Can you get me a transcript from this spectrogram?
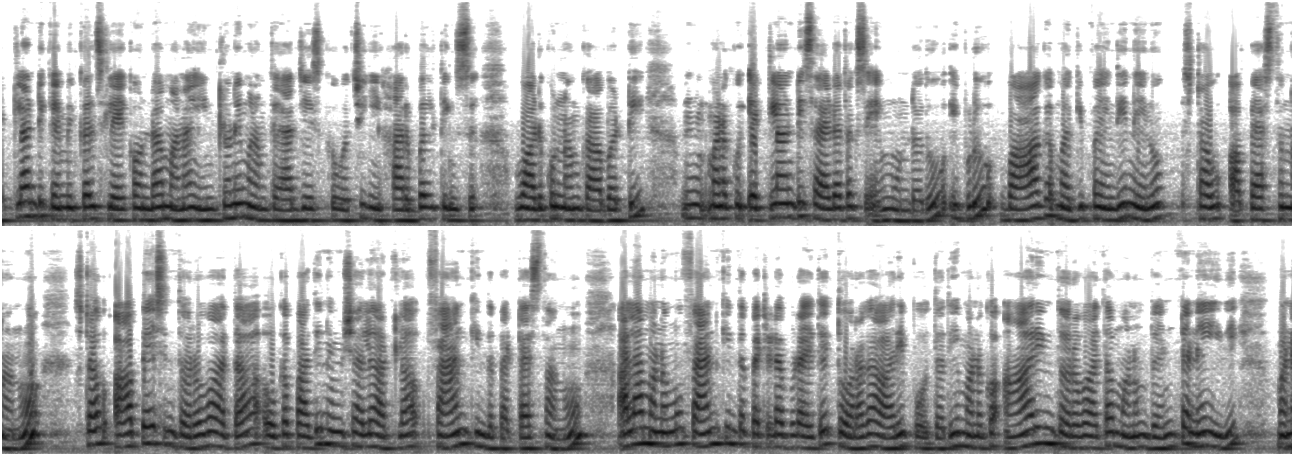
ఎట్లాంటి కెమికల్స్ లేకుండా మన ఇంట్లోనే మనం తయారు చేసుకోవచ్చు. ఈ హర్బల్ థింగ్స్ వాడుకున్నాం కాబట్టి మనకు ఎట్లాంటి సైడ్ ఎఫెక్ట్స్ ఏమి ఉండదు. ఇప్పుడు బాగా మగ్గిపోయింది. నేను స్టవ్ ఆపేస్తున్నాను. స్టవ్ ఆపేసిన తర్వాత ఒక పది నిమిషాలు అట్లా ఫ్యాన్ కింద పెట్టేస్తాను. చేస్తాము అలా మనము ఫ్యాన్ కింద పెట్టేటప్పుడు అయితే త్వరగా ఆరిపోతుంది. మనకు ఆరిన తర్వాత మనం వెంటనే ఇది మన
